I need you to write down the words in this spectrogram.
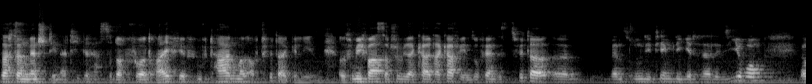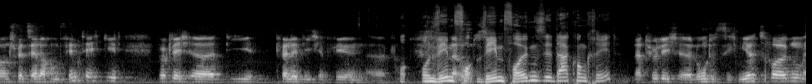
sagte dann, Mensch, den Artikel hast du doch vor drei, vier, fünf Tagen mal auf Twitter gelesen. Also für mich war es dann schon wieder kalter Kaffee. Insofern ist Twitter äh, wenn es um die Themen Digitalisierung und speziell auch um Fintech geht, wirklich äh, die Quelle, die ich empfehlen äh, kann. Und wem, fo wem folgen Sie da konkret? Natürlich äh, lohnt es sich mir zu folgen,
